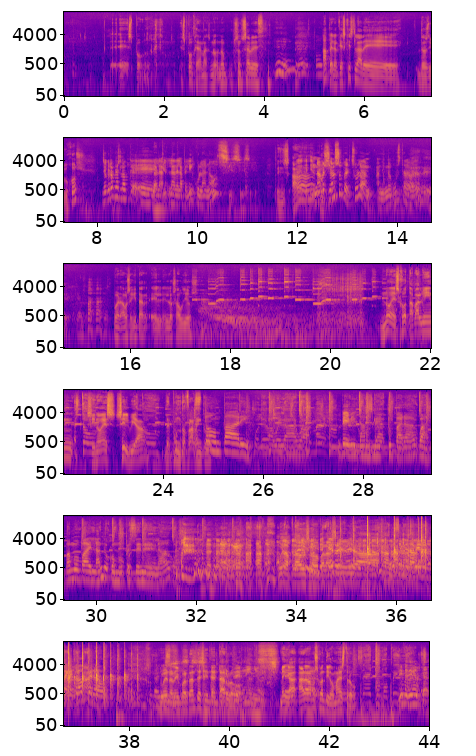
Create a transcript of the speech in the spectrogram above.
Esponja. Esponja, además, no, no, no sabes. ah, pero que es que es la de. ¿De los dibujos? Yo creo que es lo que, eh, la, de la película, ¿no? Sí, sí, sí. Ah, que tiene una pues versión súper chula. A mí me gusta, la verdad. Bueno, vamos a quitar los audios. No es J Balvin, sino es Silvia de Punto Flamenco. Baby, dame tu paraguas. Vamos bailando como pez en el agua. Un aplauso para Silvia. No se me da bien el reggaetón, pero. Bueno, lo importante es intentarlo. Venga, ahora vamos contigo, maestro. Dime, dime, Oscar.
